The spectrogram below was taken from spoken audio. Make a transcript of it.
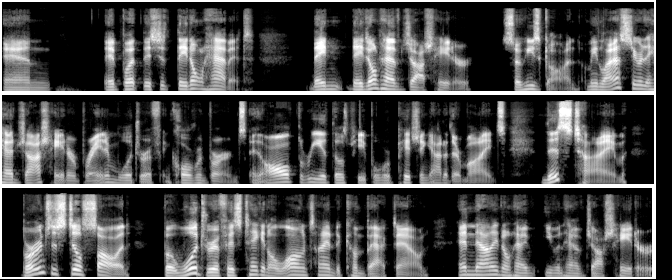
and it but it's just they don't have it. They they don't have Josh Hader, so he's gone. I mean, last year they had Josh Hader, Brandon Woodruff, and Corbin Burnes, and all three of those people were pitching out of their minds. This time, Burnes is still solid, but Woodruff has taken a long time to come back down, and now they don't have even have Josh Hader.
